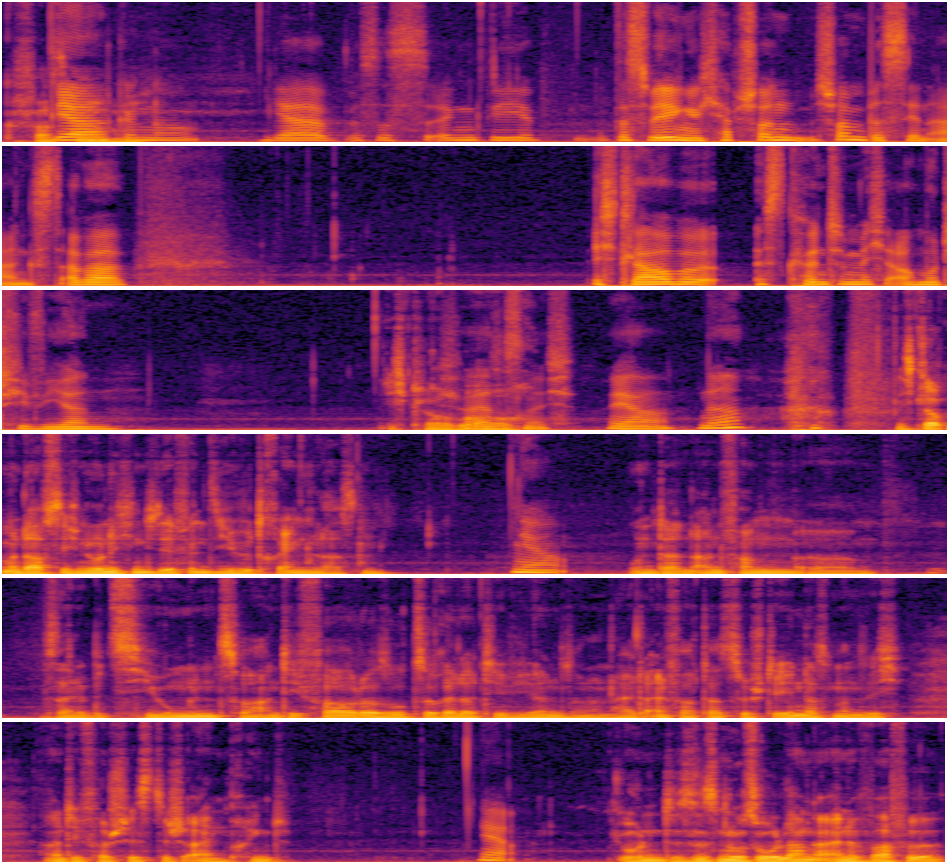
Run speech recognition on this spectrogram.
gefasst Ja, machen. genau. Ja, es ist irgendwie. Deswegen, ich habe schon, schon ein bisschen Angst, aber ich glaube, es könnte mich auch motivieren. Ich Ich glaube weiß auch. es nicht. Ja, ne? Ich glaube, man darf sich nur nicht in die Defensive drängen lassen Ja. und dann anfangen, ähm, seine Beziehungen zur Antifa oder so zu relativieren, sondern halt einfach dazu stehen, dass man sich antifaschistisch einbringt. Ja. Und es ist nur so lange eine Waffe,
